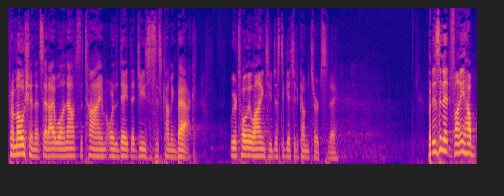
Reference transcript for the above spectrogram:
promotion that said, I will announce the time or the date that Jesus is coming back. We were totally lying to you just to get you to come to church today. But isn't it funny how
